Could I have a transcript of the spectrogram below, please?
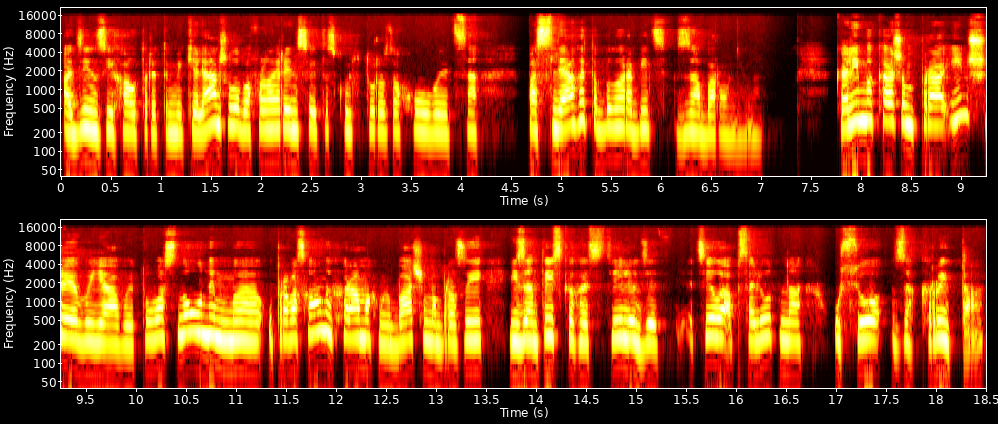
Адзін з іх аўтар это мікелянджела во флоренцыі эта скульптура захоўваецца. Пасля гэта было рабіць забаронена Калі мы кажам пра іншыя выявы, то ў асноўным у праваслаўных храмах мы бачым абразы візантыйскага стылю, дзе цела абсалютна ўсё закрыта.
